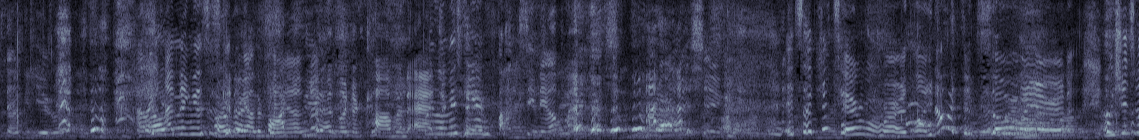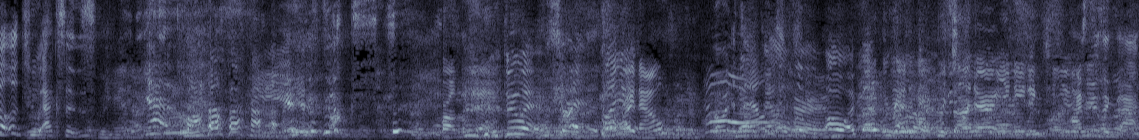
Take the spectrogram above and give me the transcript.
Thank you. I think this is getting out of hand. As like a common adjective. Let me see your foxy nail polish. It's such a terrible word. Like, no, it's, it's so weird. We should spell it with two X's. We're on the pen. Do it. Right now? Oh, I thought it was Which letter are you needing to use? I'm using that.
